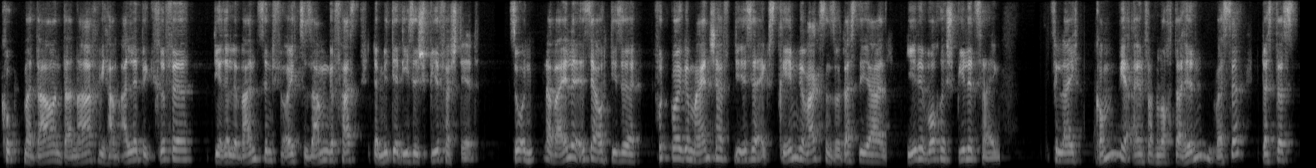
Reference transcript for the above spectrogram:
guckt mal da und danach, wir haben alle Begriffe, die relevant sind für euch zusammengefasst, damit ihr dieses Spiel versteht. So, und mittlerweile ist ja auch diese Football-Gemeinschaft, die ist ja extrem gewachsen, so dass die ja jede Woche Spiele zeigen. Vielleicht kommen wir einfach noch dahin, weißt du, dass das,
